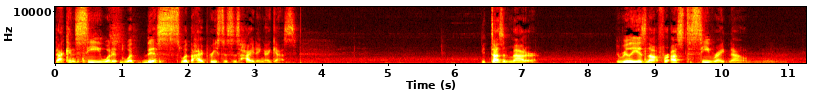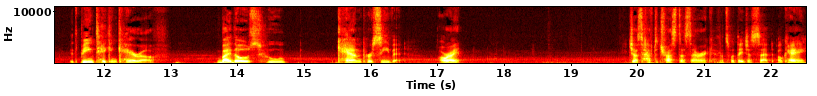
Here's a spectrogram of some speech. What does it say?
that can see what it what this what the high priestess is hiding. I guess it doesn't matter it really is not for us to see right now. It's being taken care of by those who can perceive it. All right. Just have to trust us, Eric. That's what they just said. Okay.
